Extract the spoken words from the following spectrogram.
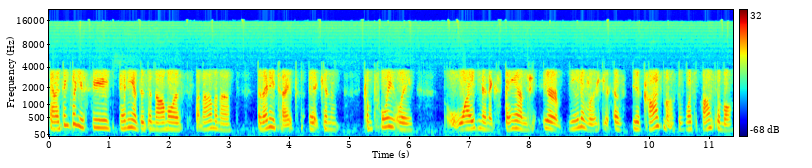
And I think when you see any of this anomalous phenomena of any type, it can completely widen and expand your universe, your, of your cosmos, of what's possible.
